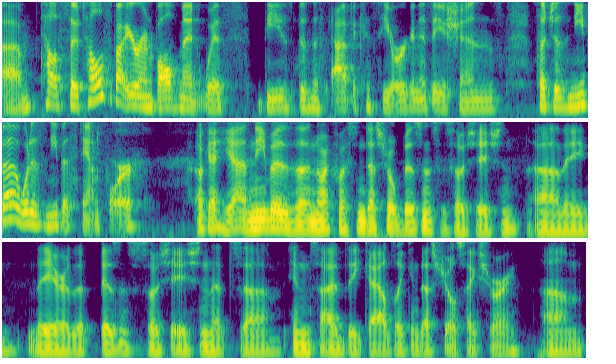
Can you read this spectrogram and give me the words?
Um, tell us so. Tell us about your involvement with these business advocacy organizations, such as NIBA. What does NIBA stand for? Okay, yeah, NIBA is the Northwest Industrial Business Association. Uh, they they are the business association that's uh, inside the Guilds Lake Industrial Sanctuary. Um,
